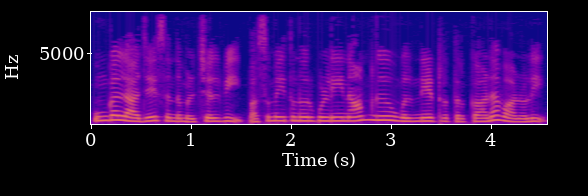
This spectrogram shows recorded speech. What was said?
உங்கள் அஜய் செந்தமிழ் செல்வி. பசுமை தொண்ணூறு புள்ளி நான்கு உங்கள் முன்னேற்றத்திற்கான வானொலி.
